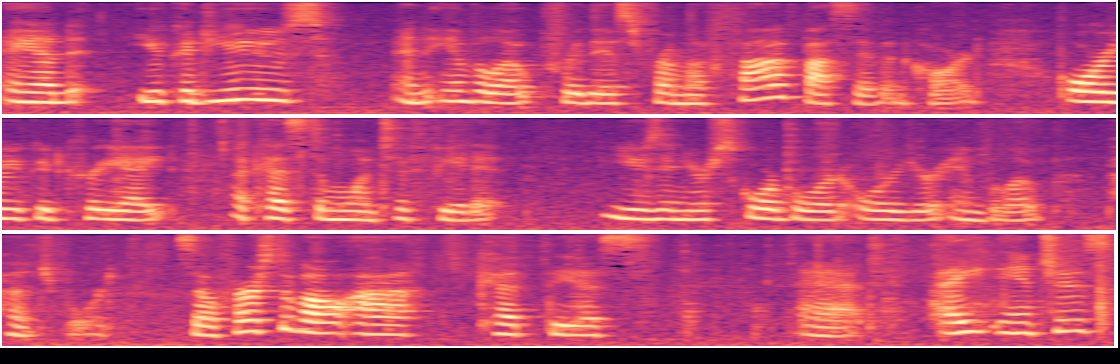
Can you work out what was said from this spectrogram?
And you could use an envelope for this from a 5 by 7 card. Or you could create a custom one to fit it using your scoreboard or your envelope punch board. So first of all, I cut this at 8 inches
